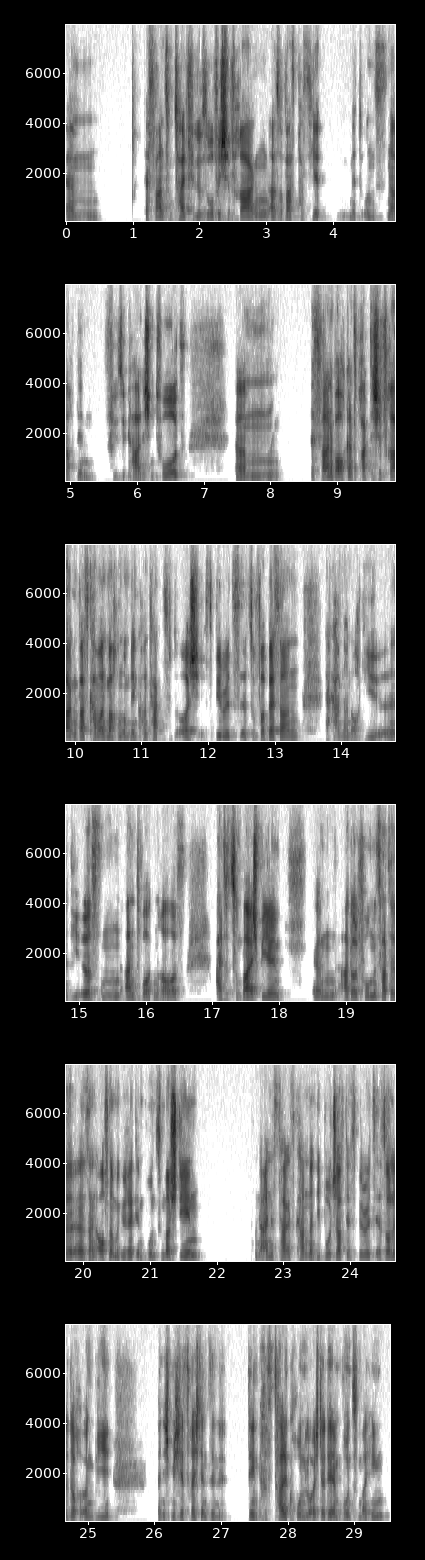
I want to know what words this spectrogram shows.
Ähm, das waren zum Teil philosophische Fragen, also was passiert mit uns nach dem physikalischen Tod? Ähm, es waren aber auch ganz praktische Fragen, was kann man machen, um den Kontakt zu euch Spirits äh, zu verbessern? Da kamen dann auch die, äh, die ersten Antworten raus. Also zum Beispiel, ähm, Adolf Homes hatte äh, sein Aufnahmegerät im Wohnzimmer stehen und eines Tages kam dann die Botschaft der Spirits, er solle doch irgendwie, wenn ich mich jetzt recht entsinne, den Kristallkronleuchter, der im Wohnzimmer hing,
